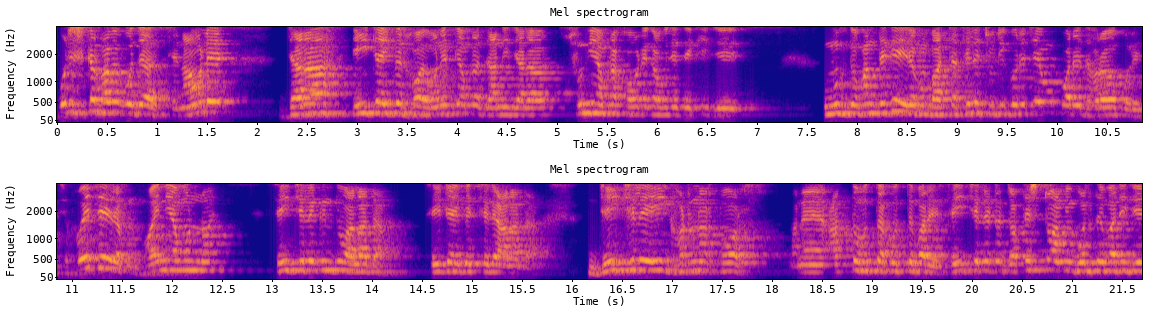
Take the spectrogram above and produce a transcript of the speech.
পরিষ্কারভাবে বোঝা যাচ্ছে। না হলে যারা এই টাইপের হয়, অনেককে আমরা জানি, যারা শুনি আমরা খবরের কাগজে দেখি যে উমুক দোকান থেকে এরকম বাচ্চা ছেলে চুরি করেছে এবং পরে ধরাও পড়েছে। হয়েছে এরকম, হয়নি এমন নয়। সেই ছেলে কিন্তু আলাদা, সেই টাইপের ছেলে আলাদা। যেই ছেলে এই ঘটনার পর মানে আত্মহত্যা করতে পারে, সেই ছেলেটা যথেষ্ট আমি বলতে পারি যে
